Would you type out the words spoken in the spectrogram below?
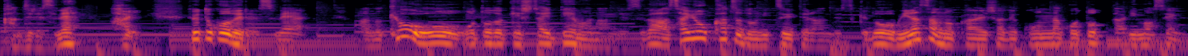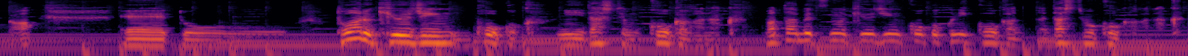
感じですね。はい。というところでですね、あの今日お届けしたいテーマなんですが、採用活動についてなんですけど、皆さんの会社でこんなことってありませんか？えっ、と、とある求人広告に出しても効果がなく、また別の求人広告に効果出しても効果がなく、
